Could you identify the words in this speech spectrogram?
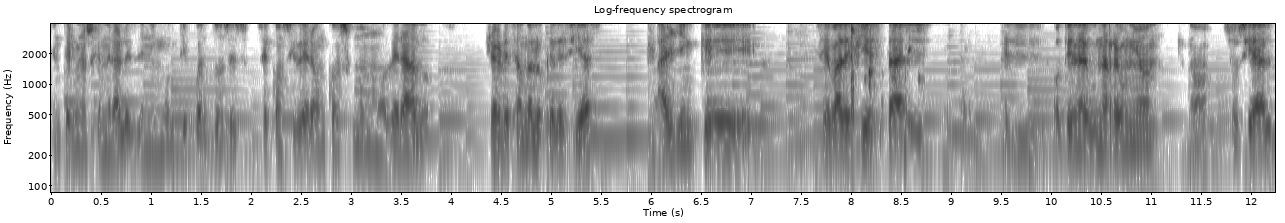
en términos generales de ningún tipo, entonces se considera un consumo moderado. Regresando a lo que decías, alguien que se va de fiesta o tiene alguna reunión ¿no? social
